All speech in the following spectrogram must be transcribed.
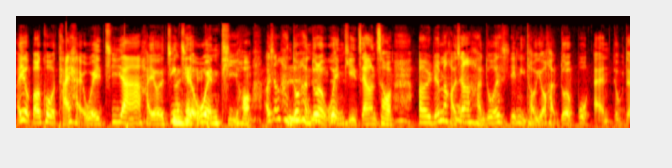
还有包括台海危机啊，还有经济的问题哈，好像很多很多的问题这样子哦，呃，人们好像很多心里头有很多的不安，对不对？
